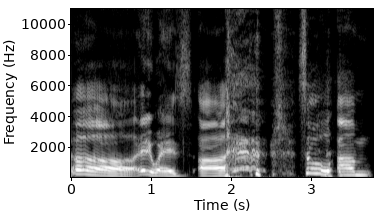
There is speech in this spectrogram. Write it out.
oh, anyways, uh so um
